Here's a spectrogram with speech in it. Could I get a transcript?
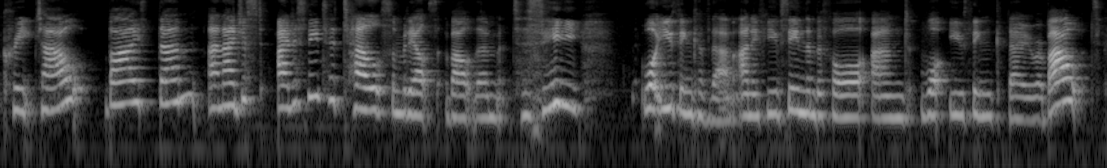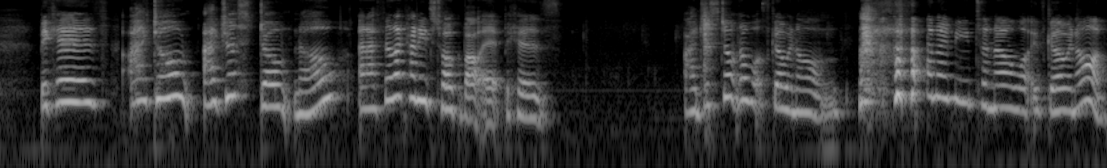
creeped out by them and I just I just need to tell somebody else about them to see what you think of them and if you've seen them before and what you think they're about because I don't I just don't know and I feel like I need to talk about it because I just don't know what's going on and I need to know what is going on.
